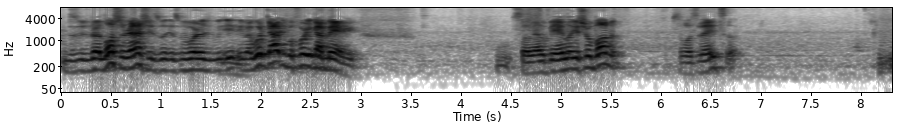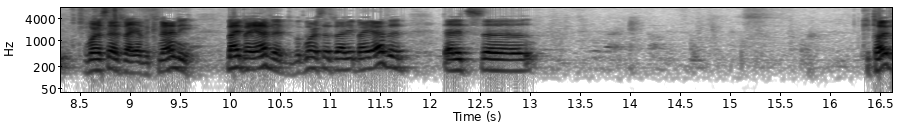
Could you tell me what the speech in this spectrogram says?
The Lashon Rashi is, is before, I would have got you before you got married. So that would be Eloi Yishubanim. So what's the Eitzel? Gemara says by Evid Knani, by by Evid. The Gemara says by by Evid that it's. Uh, ein chodesh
